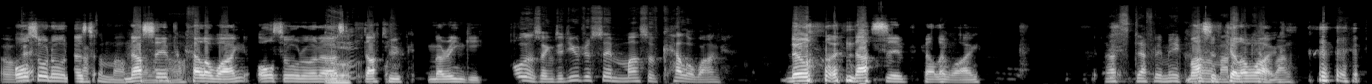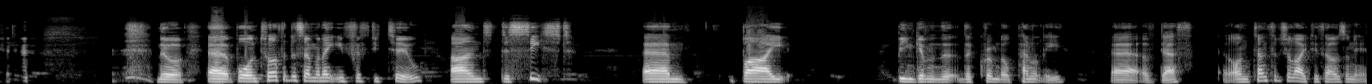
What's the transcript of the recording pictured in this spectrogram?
Oh, also known as That's a Nasib and a half. Kalawang, also known as Datuk Maringi. hold on a second. Did you just say massive Kelawang? No, Nasib Kelawang. That's definitely me. Massive Oh, killer killer no, uh, born 12th of December 1952 and deceased um, by being given the, the criminal penalty uh, of death on 10th of July 2008.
